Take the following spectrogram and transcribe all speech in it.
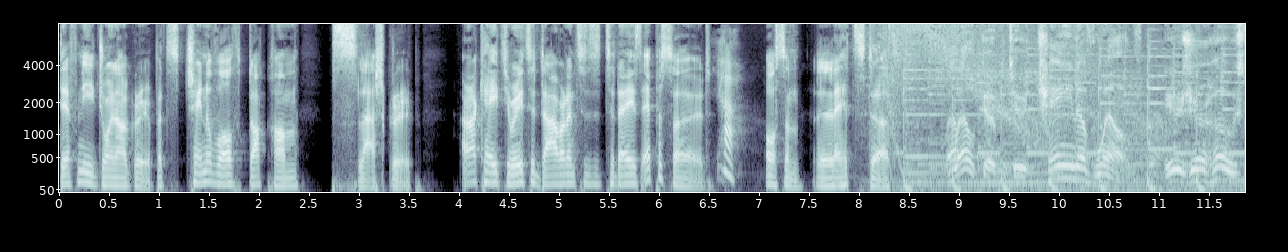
definitely join our group. It's chainofwealth.com slash group. All right, Kate, you ready to dive right into today's episode? yeah. Awesome. Let's do it. Welcome to Chain of Wealth. Here's your host,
